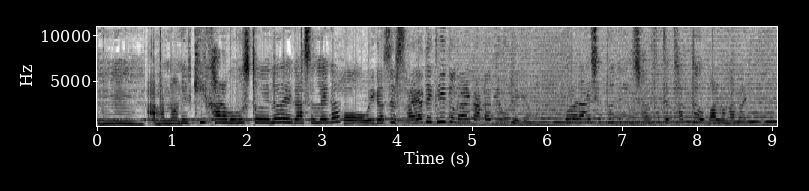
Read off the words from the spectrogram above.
হুম আমার নানির কি খারাপ অবস্থা হইল এই গাছের লেগা? ও ওই গাছের ছায়া দেখলেই তো গায়ে কাটা দিয়ে উঠে গেল। ওরা রাইসে দুদিন শান্তিতে থাকতেও পারল না বাড়িতে।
